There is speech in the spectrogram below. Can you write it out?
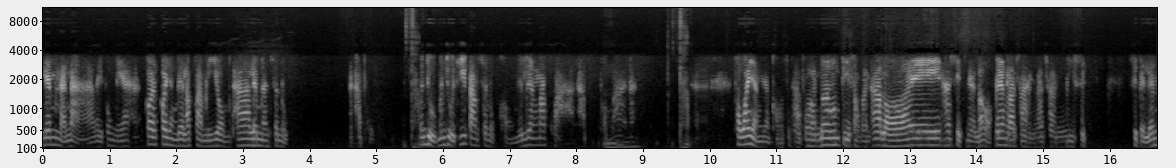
เล่มหนาๆอะไรพวกเนี้ยฮะก็ก็ยังได้รับความนิยมถ้าเล่มนั้นสนุกนะครับผมครับมันอยู่มันอยู่ที่ความสนุกของเนื้อเรื่องมากกว่าครับ ผมว่านะครับ เพราะว่าอย่างอย่างของสถาพรเมื่อปี 2550 เนี่ย เราออกเรื่องราชาแห่งราชันมีสิบสิบเอ็ดเล่ม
